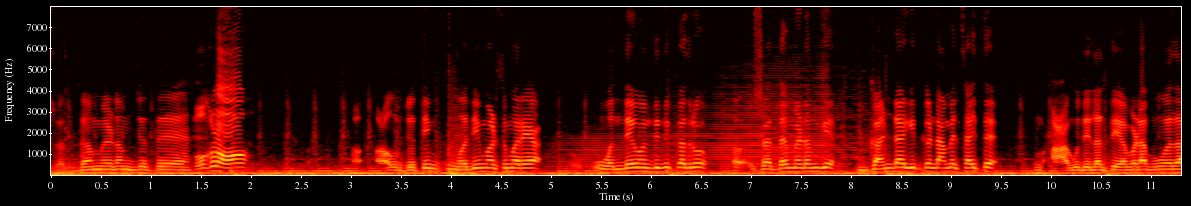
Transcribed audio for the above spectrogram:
ಶ್ರದ್ಧಾ ಮೇಡಮ್ ಜೊತೆ. ಹೋಗಳೋ ಅವ್ರ ಜೊತೆ ಮದಿ ಮಾಡಿಸು ಮರೆಯ ಒಂದೇ ಒಂದು ದಿನಕ್ಕಾದರೂ ಶ್ರದ್ಧಾ ಮೇಡಮ್ಗೆ ಗಂಡಾಗಿದ್ಕೊಂಡು ಆಮೇಲೆ ಸಾಯ್ತೆ. ಆಗುದಿಲ್ಲ ಅಂತ ಹೇಳ್ಬೇಡ ಹೋದ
